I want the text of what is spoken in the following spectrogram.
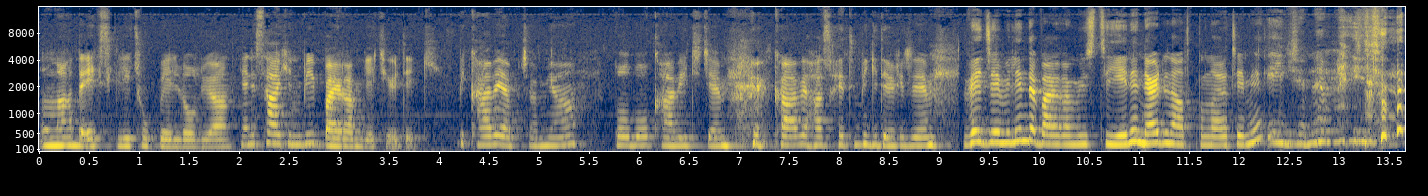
Onların da eksikliği çok belli oluyor. Yani sakin bir bayram geçirdik. Bir kahve yapacağım ya. Bol bol kahve içeceğim. kahve hasretimi gidereceğim. Ve Cemil'in de bayramüstü yeni. Nereden aldık bunları Cemil? İyicenem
